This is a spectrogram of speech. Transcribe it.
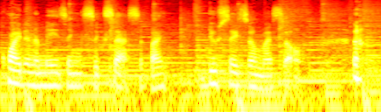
quite an amazing success, if I do say so myself.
